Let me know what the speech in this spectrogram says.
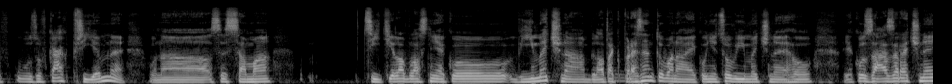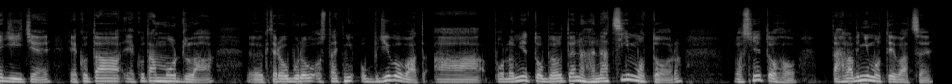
v uvozovkách příjemné. Ona se sama cítila vlastně jako výjimečná, byla tak prezentovaná jako něco výjimečného, jako zázračné dítě, jako ta, jako ta modla, eh, kterou budou ostatní obdivovat. A podle mě to byl ten hnací motor vlastně toho, ta hlavní motivace,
